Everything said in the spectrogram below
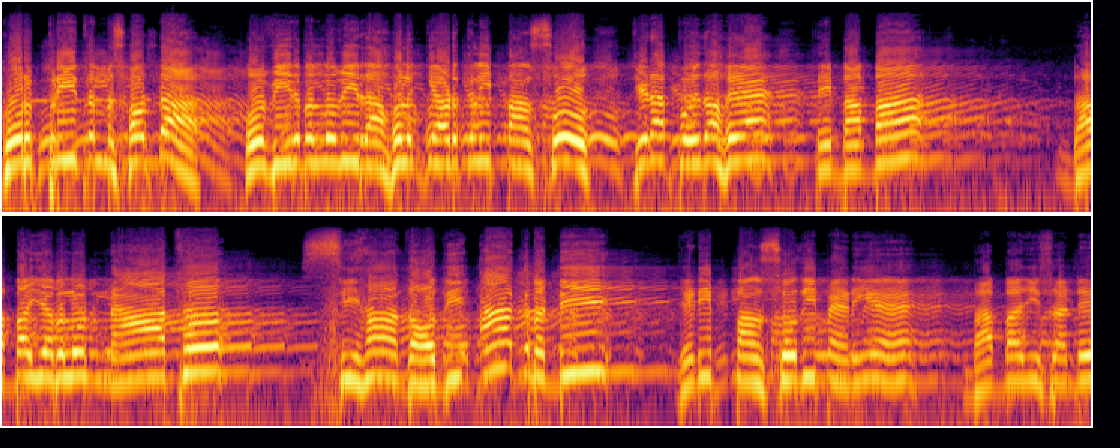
ਗੁਰਪ੍ਰੀਤ ਮਸੌਦਾ ਉਹ ਵੀਰ ਵੱਲੋਂ ਵੀ ਰਾਹੁਲ ਕਿਉੜਕਲੀ 500 ਜਿਹੜਾ ਪੁੱਜਦਾ ਹੋਇਆ ਤੇ ਬਾਬਾ ਬਾਬਾ ਜੀ ਵੱਲੋਂ ਨਾਥ ਸਿਹਾਂ ਦੌਦੀ ਆ ਕਬੱਡੀ ਜਿਹੜੀ 500 ਦੀ ਪੈਣੀ ਹੈ। ਬਾਬਾ ਜੀ ਸਾਡੇ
